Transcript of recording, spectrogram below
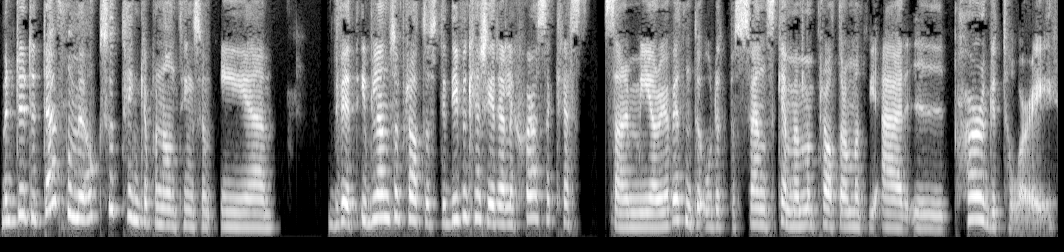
Men du, det där får mig också tänka på någonting som är du vet, ibland så pratas det, det är väl kanske i religiösa kretsar mer, och jag vet inte ordet på svenska, men man pratar om att vi är i purgatory.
